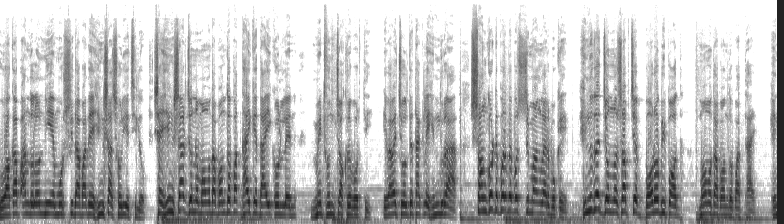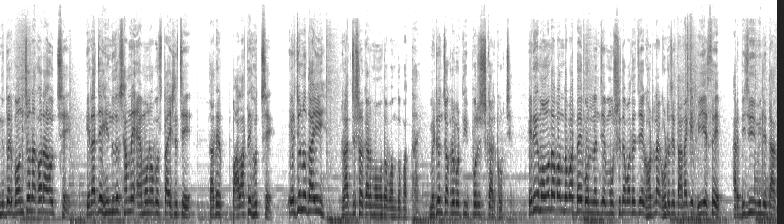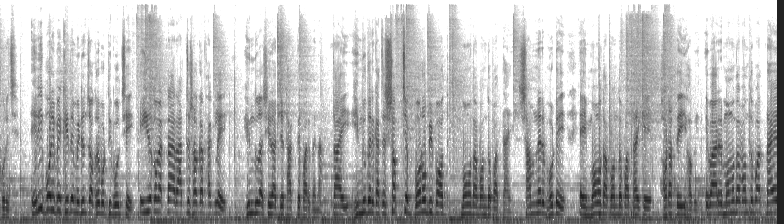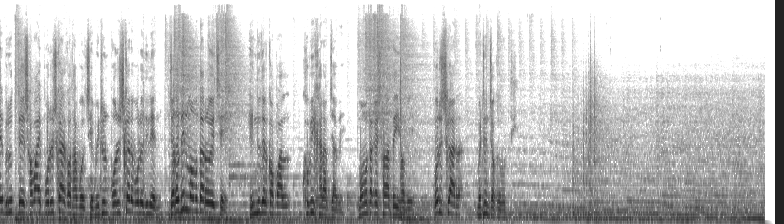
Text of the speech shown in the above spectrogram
ওয়াকাপ আন্দোলন নিয়ে মুর্শিদাবাদে হিংসা ছড়িয়েছিল। সেই হিংসার জন্য মমতা বন্দ্যোপাধ্যায়কে দায়ী করলেন মিঠুন চক্রবর্তী। এভাবে চলতে থাকলে হিন্দুরা সংকটে পড়বে পশ্চিমবাংলার বুকে। হিন্দুদের জন্য সবচেয়ে বড় বিপদ মমতা বন্দ্যোপাধ্যায়। হিন্দুদের বঞ্চনা করা হচ্ছে। এরা যে হিন্দুদের সামনে এমন অবস্থা এসেছে, তাদের পালাতে হচ্ছে। এর জন্য দায়ী রাজ্য সরকার মমতা বন্দ্যোপাধ্যায়। মিঠুন চক্রবর্তী পরিষ্কার করছেন। এদিকে মমতা বন্দ্যোপাধ্যায় বললেন যে, মুর্শিদাবাদে যে ঘটনা ঘটেছে তা নাকি বিএসএফ আর বিজেপি মিলে তা করেছে। এরই পরিপ্রেক্ষিতে মিঠুন চক্রবর্তী বলছে, এইরকম একটা রাজ্য সরকার থাকলে হিন্দুরা সে রাজ্যে থাকতে পারবে না। তাই হিন্দুদের কাছে সবচেয়ে বড় বিপদ মমতা বন্দ্যোপাধ্যায়। সামনের ভোটে এই মমতা বন্দ্যোপাধ্যায়কে হটাতেই হবে। এবার মমতা বন্দ্যোপাধ্যায়ের বিরুদ্ধে সবাই পরিষ্কার কথা বলছে। মিঠুন পরিষ্কার বলে দিলেন, যতদিন মমতা রয়েছে, হিন্দুদের কপাল খুবই খারাপ যাবে। মমতাকে সরাতেই হবে। পরিষ্কার মিঠুন চক্রবর্তী।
